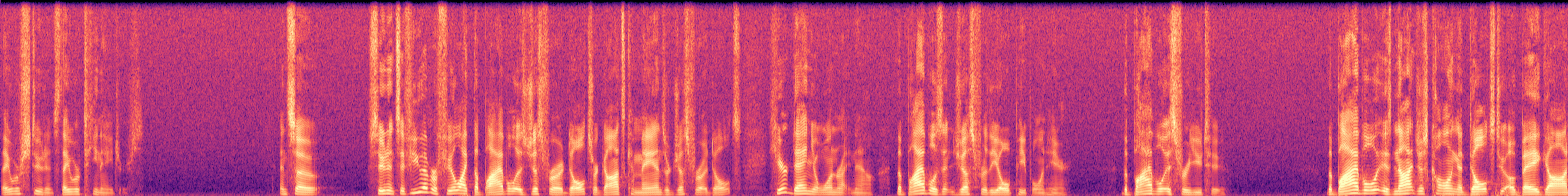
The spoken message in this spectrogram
They were students, they were teenagers. And so, students, if you ever feel like the Bible is just for adults or God's commands are just for adults, hear Daniel 1 right now. The Bible isn't just for the old people in here, the Bible is for you too. The Bible is not just calling adults to obey God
